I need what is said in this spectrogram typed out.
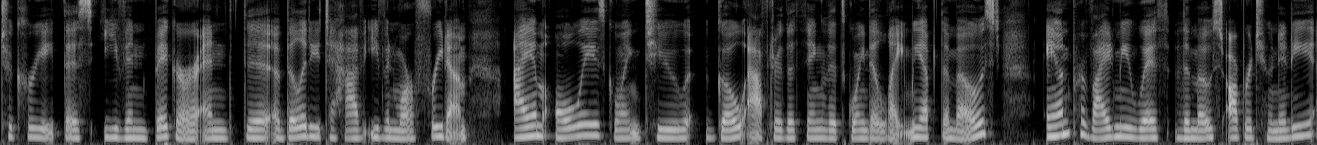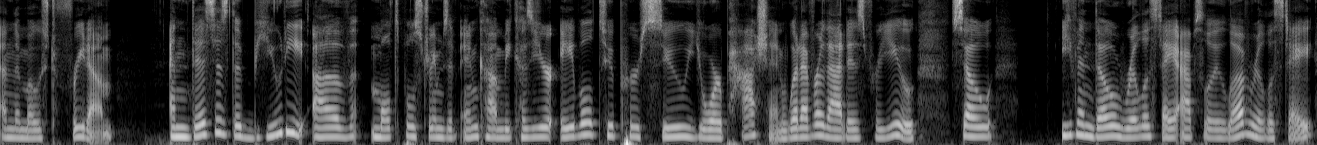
to create this even bigger and the ability to have even more freedom. I am always going to go after the thing that's going to light me up the most and provide me with the most opportunity and the most freedom. And this is the beauty of multiple streams of income because you're able to pursue your passion, whatever that is for you. So, even though real estate, I absolutely love real estate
